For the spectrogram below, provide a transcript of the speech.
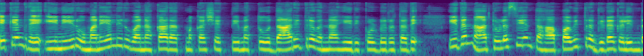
ಏಕೆಂದರೆ ಈ ನೀರು ಮನೆಯಲ್ಲಿರುವ ನಕಾರಾತ್ಮಕ ಶಕ್ತಿ ಮತ್ತು ದಾರಿದ್ರ್ಯವನ್ನು ಹೀರಿಕೊಂಡಿರುತ್ತದೆ. ಇದನ್ನು ತುಳಸಿಯಂತಹ ಪವಿತ್ರ ಗಿಡಗಳಿಂದ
